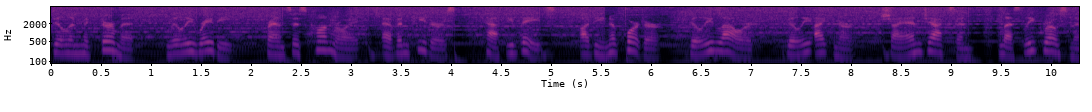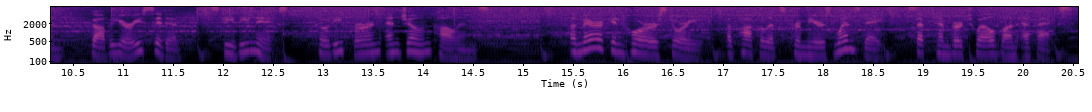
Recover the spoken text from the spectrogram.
Dylan McDermott, Lily Rabe, Frances Conroy, Evan Peters, Kathy Bates, Adina Porter, Billie Lourd, Billy Eichner, Cheyenne Jackson, Leslie Grossman, Gabourey Sidibe, Stevie Nicks, Cody Fern and Joan Collins. American Horror Story, Apocalypse premieres Wednesday, September 12 on FX.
